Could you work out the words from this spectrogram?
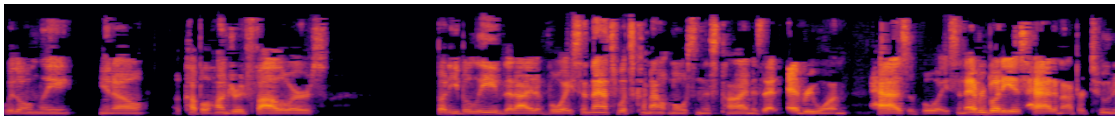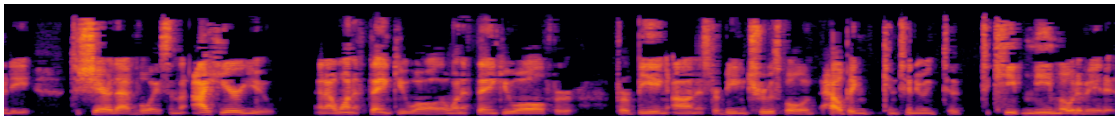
with only, you know, a couple hundred followers, but he believed that I had a voice. And that's what's come out most in this time is that everyone has a voice and everybody has had an opportunity to share that voice. And I hear you and I want to thank you all. I want to thank you all for for being honest, for being truthful and helping continuing to to keep me motivated.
